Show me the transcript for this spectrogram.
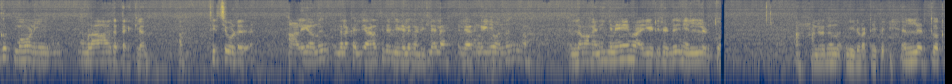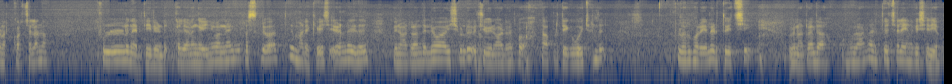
ഗുഡ് മോർണിംഗ് നമ്മളാകെ തിരക്കിലാണ് ആ തിരിച്ചുകൊണ്ട് ആളെയാണ്. ഇന്നലെ കല്യാണത്തിന്റെ വീഡിയോയിലും കണ്ടിട്ടില്ല അല്ലേ? കല്യാണം കഴിഞ്ഞ് വന്ന് എല്ലാം അങ്ങനെ ഇങ്ങനെ വാരി ഇട്ടിട്ടുണ്ട് ഇനി എല്ലാം എടുത്തു ആ അതിന്റെ വീഡിയോ കട്ടായിപ്പോയി. എല്ലാം എടുത്തു വെക്കണം. കുറച്ചെല്ലാം ഫുള്ള് നിരത്തിയിട്ടുണ്ട്. കല്യാണം കഴിഞ്ഞ് വന്നതിന് ഡ്രസ്സിൽ ഭാഗത്ത് മടക്കി വെച്ചിട്ടുണ്ട്. ഇത് വിനോദനം എന്തെല്ലാം ആവശ്യമുണ്ട്. വിനോദനം ഇപ്പോൾ അപ്പുറത്തേക്ക് പോയിട്ടുണ്ട്. പിള്ളേർ കുറേയെല്ലാം എടുത്ത് വെച്ച്. വിനോട്ടം ഇതാ ഒരാളെ എടുത്ത് വെച്ചാലേ എനിക്ക് ശരിയാവും.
